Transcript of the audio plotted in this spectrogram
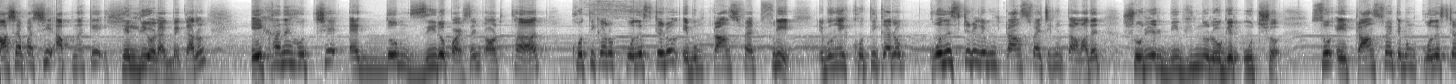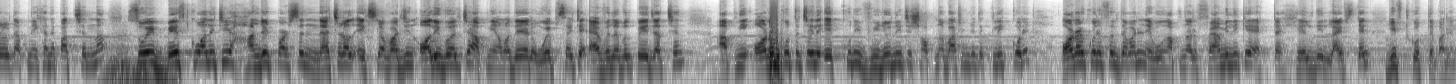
পাশাপাশি আপনাকে হেলদিও রাখবে। কারণ এখানে হচ্ছে একদম জিরো পার্সেন্ট অর্থাৎ ক্ষতিকারক কোলেস্টেরল এবং ট্রান্সফ্যাট ফ্রি এবং এই ক্ষতিকারক কোলেস্টেরল এবং ট্রান্সফ্যাটই কিন্তু আমাদের শরীরের বিভিন্ন রোগের উৎস। সো এই ট্রান্সফ্যাট এবং কোলেস্টেরলটা আপনি এখানে পাচ্ছেন না। সো এই best quality hundred percent natural extra virgin olive অয়েলটা আপনি আমাদের ওয়েবসাইটে অ্যাভেলেবল পেয়ে যাচ্ছেন। আপনি অর্ডার করতে চাইলে এক্ষুনি ভিডিও নিচে স্বপ্ন বাটনটিতে ক্লিক করে অর্ডার করে ফেলতে পারেন এবং আপনার ফ্যামিলিকে একটা হেলদি লাইফস্টাইল গিফট করতে পারেন।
